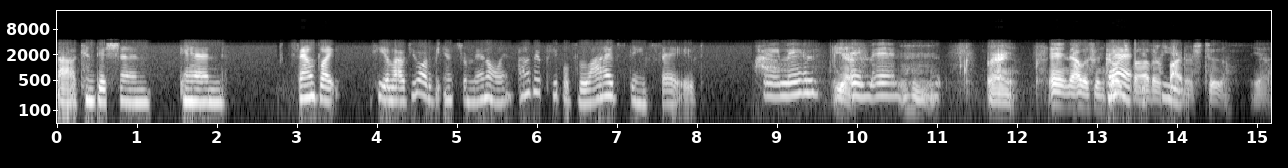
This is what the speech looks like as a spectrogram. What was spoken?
uh, condition, and sounds like He allowed you all to be instrumental in other people's lives being saved. Amen. Yeah. Amen. Mm-hmm. Right. And I was encouraged that by other huge. fighters too. Yes.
